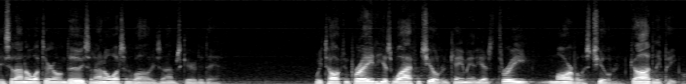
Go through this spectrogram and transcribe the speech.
He said, I know what they're going to do. He said, I know what's involved. He said, I'm scared to death. We talked and prayed. His wife and children came in. He has three marvelous children, godly people.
